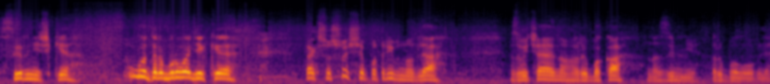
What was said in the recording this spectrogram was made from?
сирнички, бутербродики. Так що що ще потрібно для звичайного рибака на зимній риболовлі?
